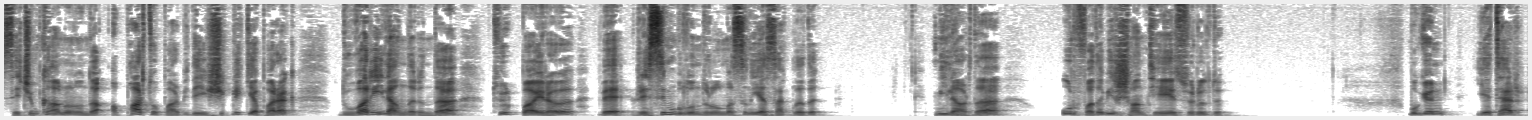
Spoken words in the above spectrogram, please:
seçim kanununda apar topar bir değişiklik yaparak duvar ilanlarında Türk bayrağı ve resim bulundurulmasını yasakladı. Milar da Urfa'da bir şantiyeye sürüldü. Bugün yeter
